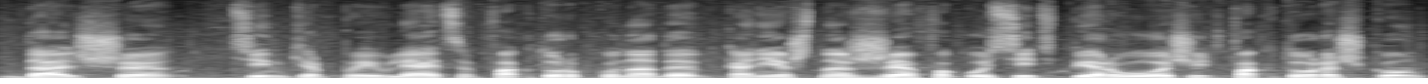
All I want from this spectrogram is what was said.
дальше Тинкер появляется. Фактурку надо, конечно же, фокусить в первую очередь. Факторочку.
